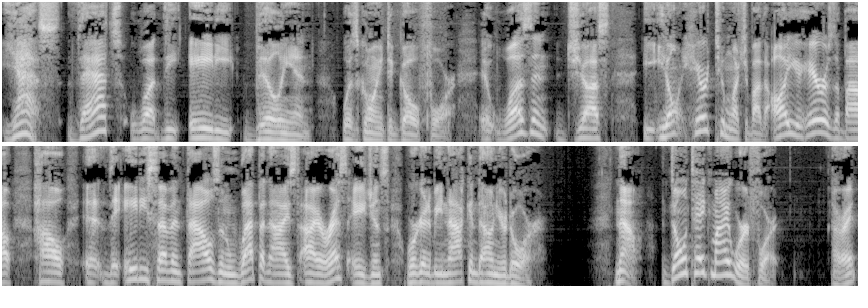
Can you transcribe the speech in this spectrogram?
Yes, that's what the 80 billion was going to go for. It wasn't just, you don't hear too much about it. All you hear is about how uh, the 87,000 weaponized IRS agents were going to be knocking down your door. Now, don't take my word for it. All right.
